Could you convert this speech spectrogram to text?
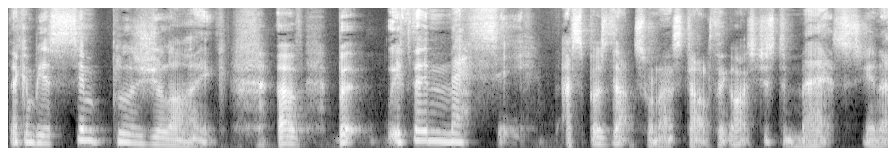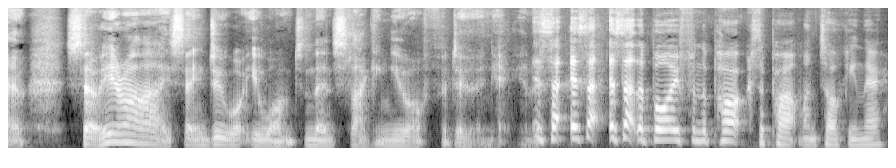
They can be as simple as you like. Of but if they're messy, I suppose that's when I start to think, oh, it's just a mess, you know. So here am I saying, do what you want, and then slagging you off for doing it. You know? Is that is that is that the boy from the parks department talking there?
